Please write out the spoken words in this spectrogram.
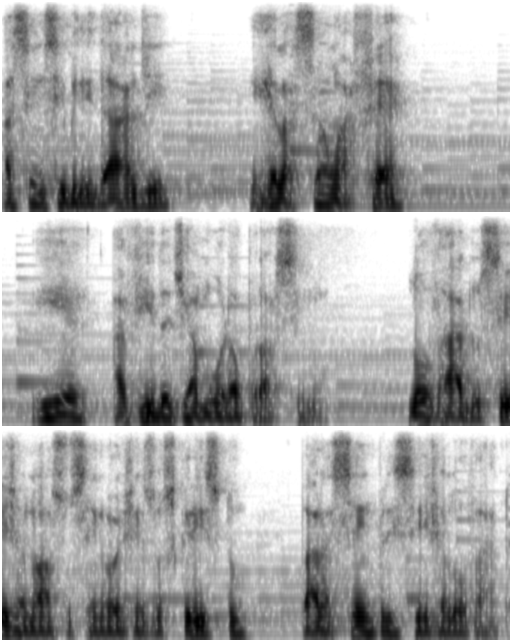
à sensibilidade em relação à fé e à vida de amor ao próximo. Louvado seja nosso Senhor Jesus Cristo, para sempre seja louvado.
